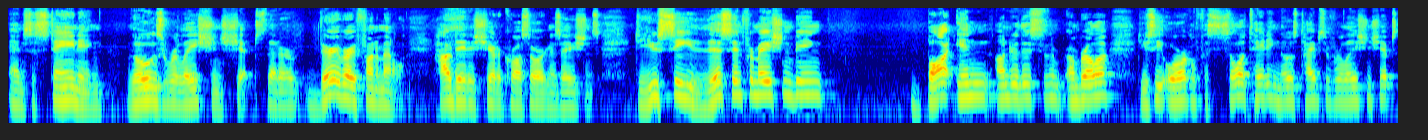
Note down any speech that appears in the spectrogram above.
and sustaining those relationships that are very, very fundamental? How data is shared across organizations. Do you see this information being bought in under this umbrella? Do you see Oracle facilitating those types of relationships,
